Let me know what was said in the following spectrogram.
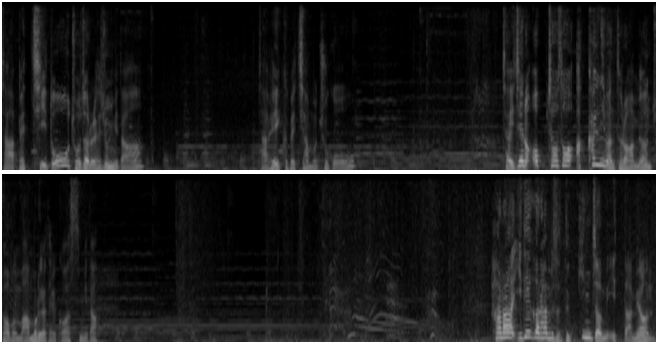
자 배치도 조절을 해줍니다. 자 페이크 배치 한번 주고 자 이제는 엎쳐서 아칼리만 들어가면 조합은 마무리가 될 것 같습니다. 하나 이 덱을 하면서 느낀 점이 있다면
